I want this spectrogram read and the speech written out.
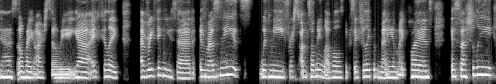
Yes. Oh my gosh, Zoe. Yeah, I feel like everything you said, it resonates with me for on so many levels because I feel like with many of my clients, especially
